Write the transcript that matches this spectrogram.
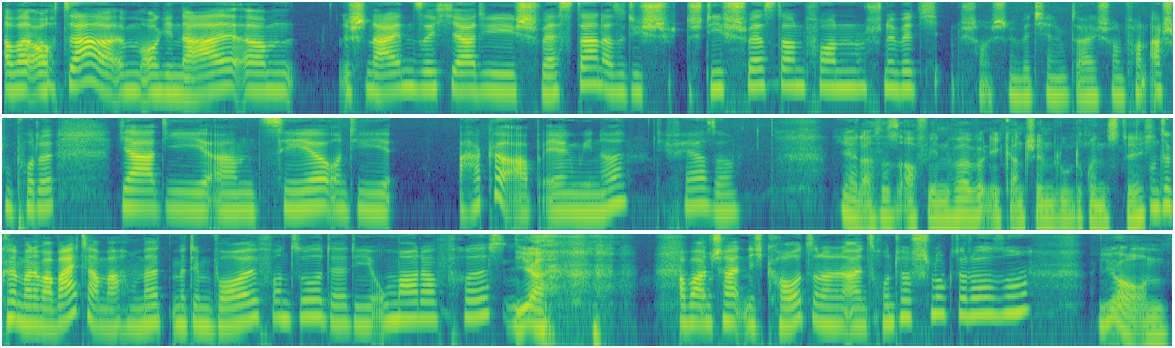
Aber auch da im Original ähm, schneiden sich ja die Schwestern, also die Stiefschwestern von Schneewittchen, Schneewittchen sage ich schon, von Aschenputtel, ja die ähm, Zehe und die Hacke ab irgendwie, ne? Die Ferse. Ja, das ist auf jeden Fall wirklich ganz schön blutrünstig. Und so könnte man aber weitermachen mit, mit dem Wolf und so, der die Oma da frisst. Ja. Aber anscheinend nicht kaut, sondern eins runterschluckt oder so. Ja, und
